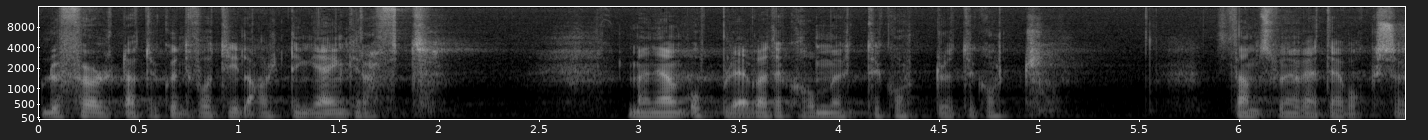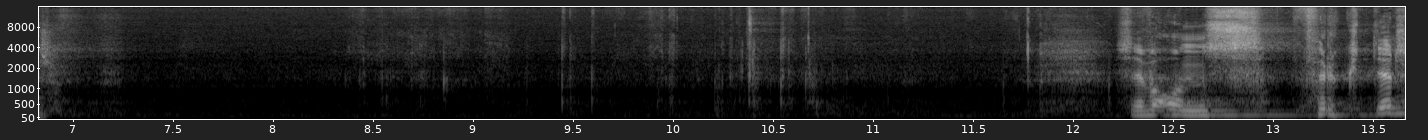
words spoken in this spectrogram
Og du følte at du kunne få til allting i egen kraft. Men jeg opplever at jeg kommer til kort og til kort dem som jeg vet jeg vokser. Så det var åndens frukter.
